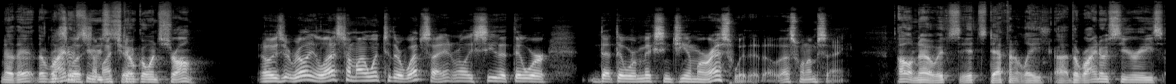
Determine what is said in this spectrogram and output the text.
No, they, the Rhino series is still going strong. Oh, is it really? The last time I went to their website, I didn't really see that they were that they were mixing GMRS with it, though. That's what I'm saying. Oh no, it's it's definitely uh, the Rhino series.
